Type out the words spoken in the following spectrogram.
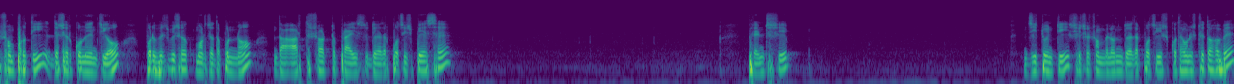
সম্প্রতি দেশের কোন এনজিও পরিবেশ বিষয়ক মর্যাদাপূর্ণ, দ্য আর্থ শর্ট প্রাইজ দু হাজার পঁচিশ পেয়েছে। ফ্রেন্ডশিপ। জি টোয়েন্টি শীর্ষ সম্মেলন দু হাজার পঁচিশ কোথায় অনুষ্ঠিত হবে?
